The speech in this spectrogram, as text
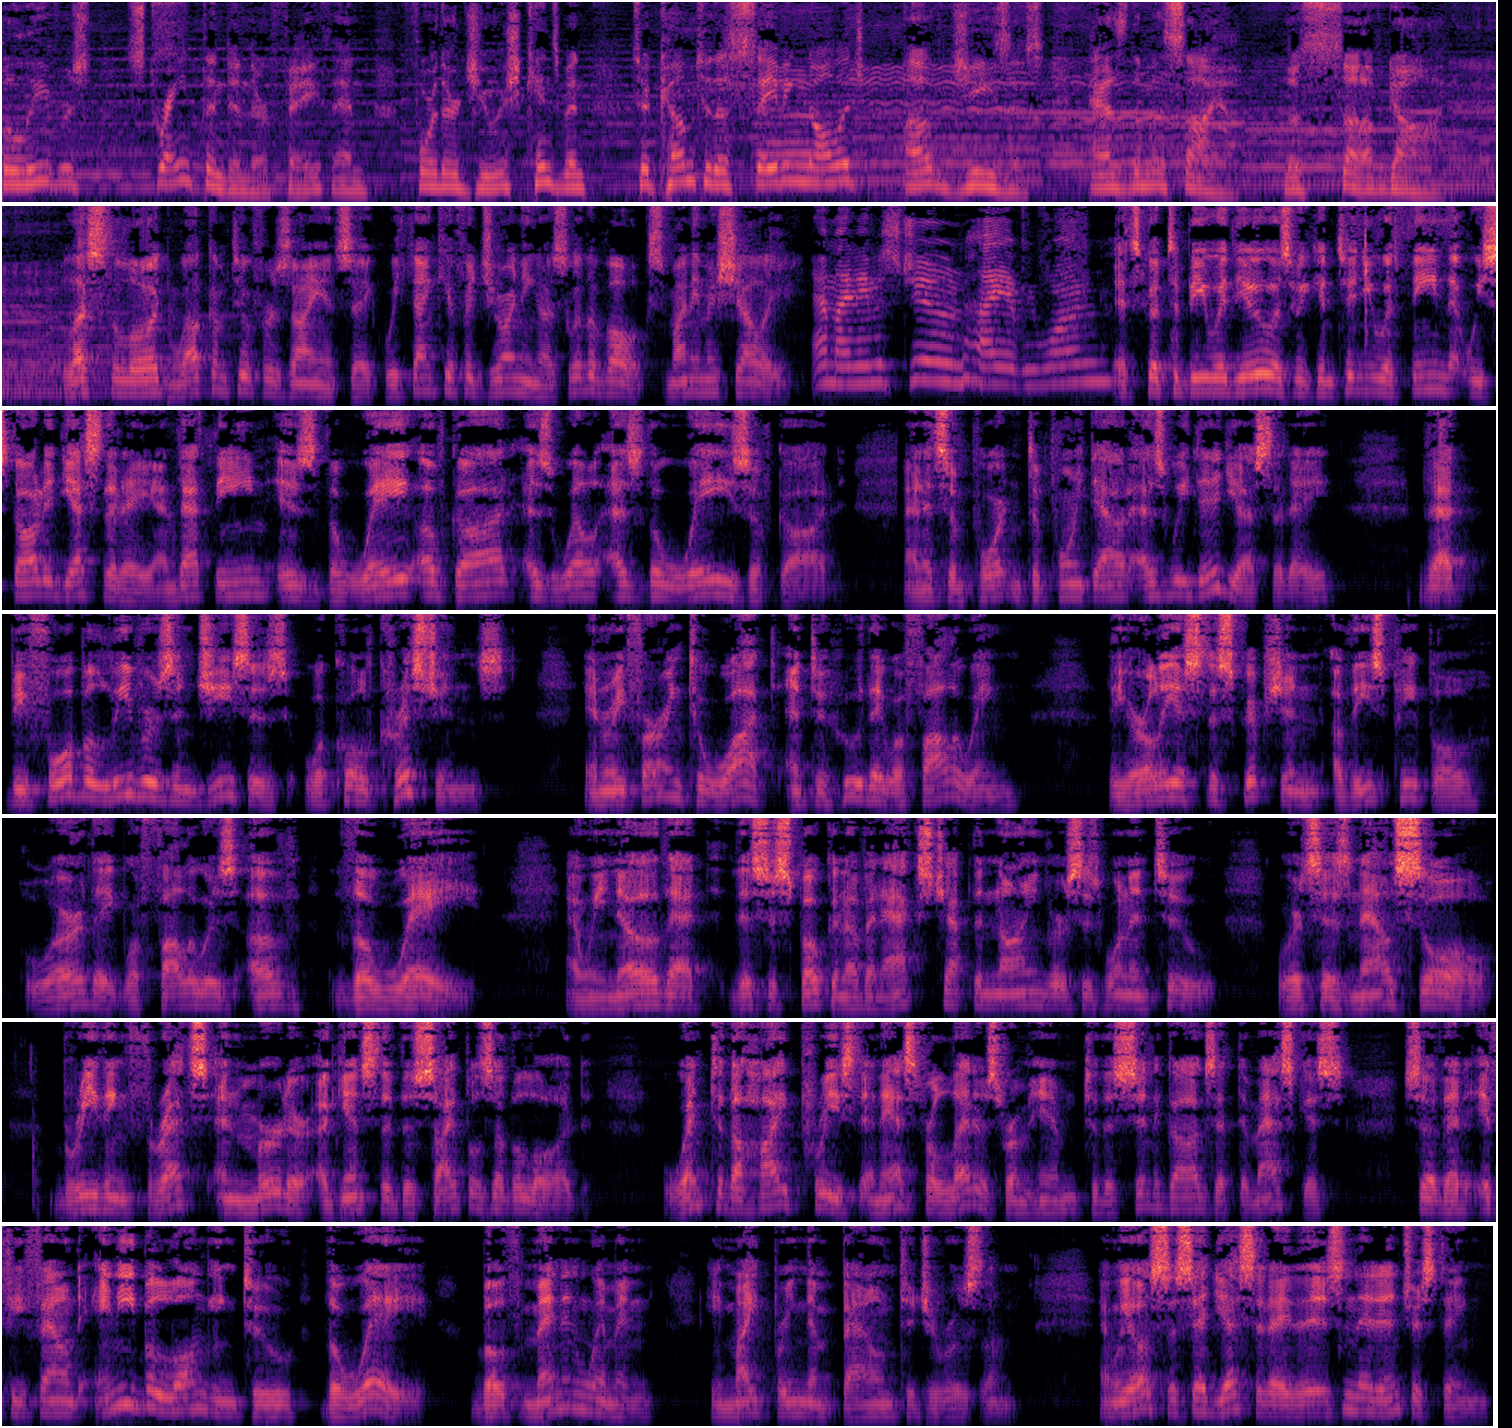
Believers strengthened in their faith and for their Jewish kinsmen to come to the saving knowledge of Jesus as the Messiah, the Son of God. Bless the Lord. Welcome to For Zion's Sake. We thank you for joining us. We're the Volks. My name is Shelley. And my name is June. Hi, everyone. It's good to be with you as we continue a theme that we started yesterday, and that theme is the way of God as well as the ways of God. And it's important to point out, as we did yesterday, that before believers in Jesus were called Christians, in referring to what and to who they were following, the earliest description of these people were they were followers of the way. And we know that this is spoken of in Acts chapter 9, verses 1 and 2, where it says, Now Saul, breathing threats and murder against the disciples of the Lord, went to the high priest and asked for letters from him to the synagogues at Damascus so that if he found any belonging to the way, both men and women, he might bring them bound to Jerusalem. And we also said yesterday that isn't it interesting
